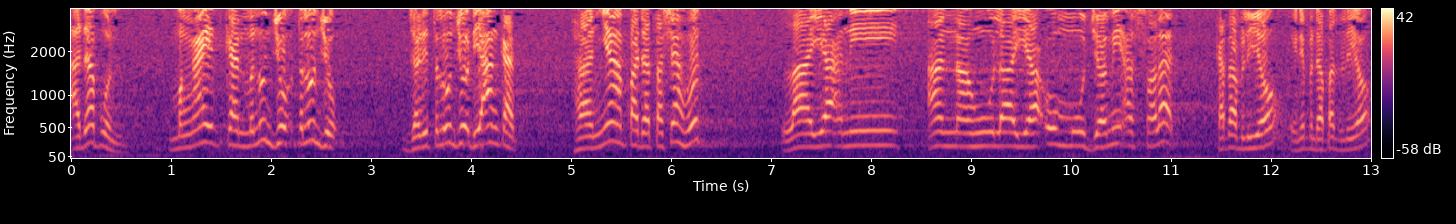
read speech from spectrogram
Adapun mengaitkan menunjuk telunjuk jadi telunjuk diangkat. Hanya pada tasyahud la yakni annahu la ya'ummu jami'as salat. Kata beliau ini pendapat beliau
